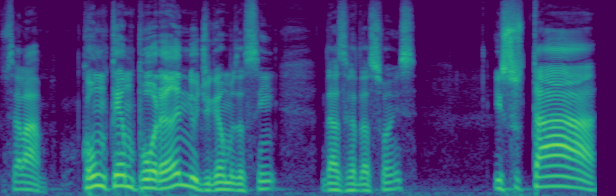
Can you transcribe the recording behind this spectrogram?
sei lá, contemporâneo, digamos assim, das redações. Isso está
